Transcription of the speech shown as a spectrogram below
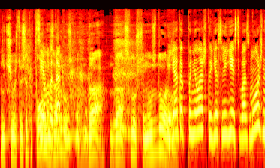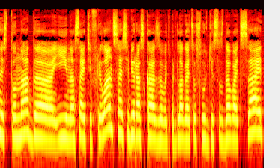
Ничего, себе, то есть это полная бы так. загрузка. Да, да, слушайте, ну здорово. Я так поняла, что если есть возможность, то надо и на сайте фриланса о себе рассказывать, предлагать услуги, создавать сайт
